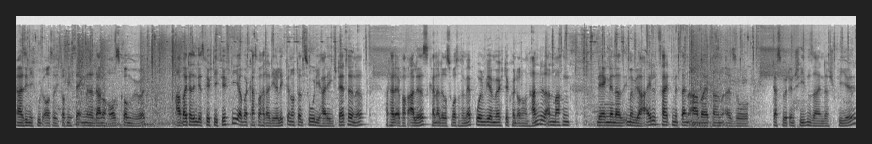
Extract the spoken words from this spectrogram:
Ja, sieht nicht gut aus. Also ich glaube nicht, dass der Engländer da noch rauskommen wird. Arbeiter sind jetzt 50-50, aber Kaspar hat halt die Relikte noch dazu, die heiligen Städte, ne? Hat halt einfach alles, kann alle Ressourcen aus der Map holen, wie er möchte, könnte auch noch einen Handel anmachen. Der Engländer hat immer wieder Eidelzeiten mit seinen Arbeitern, also das wird entschieden sein, das Spiel.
